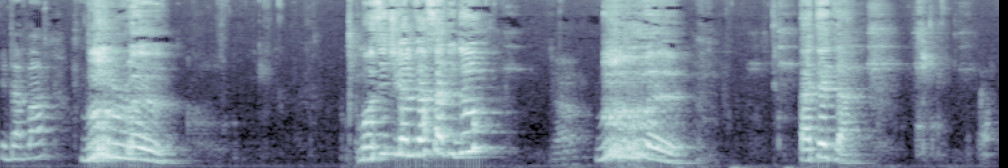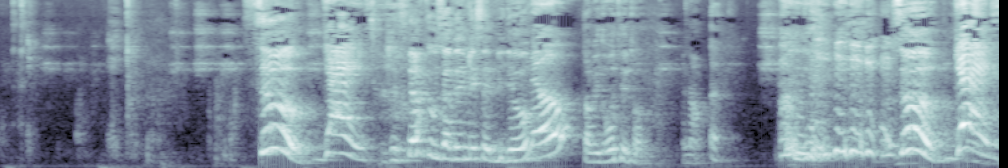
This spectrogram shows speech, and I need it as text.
C'est papa Brrr. Moi aussi, tu viens me faire ça, Doudou? Brrr. Ta tête, là. So, Guys j'espère que vous avez aimé cette vidéo. No T'as envie de roter, toi? Non. So, Guys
